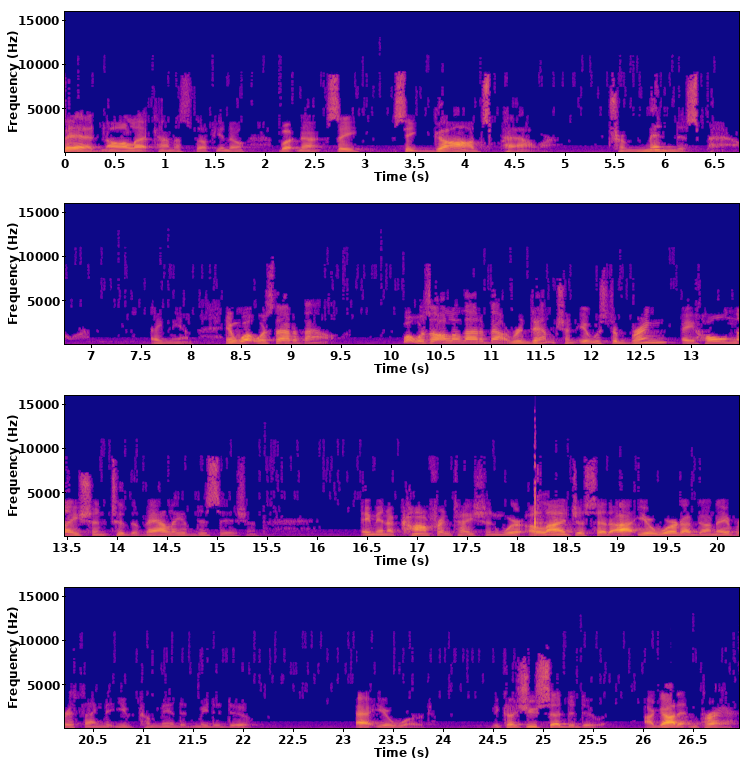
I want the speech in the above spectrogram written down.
Fed and all that kind of stuff, you know. But now, see, see, God's power, tremendous power. Amen. And what was that about? What was all of that about? Redemption. It was to bring a whole nation to the valley of decision. Amen. A confrontation where Elijah said, Your word, I've done everything that you've commanded me to do at your word because you said to do it. I got it in prayer.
